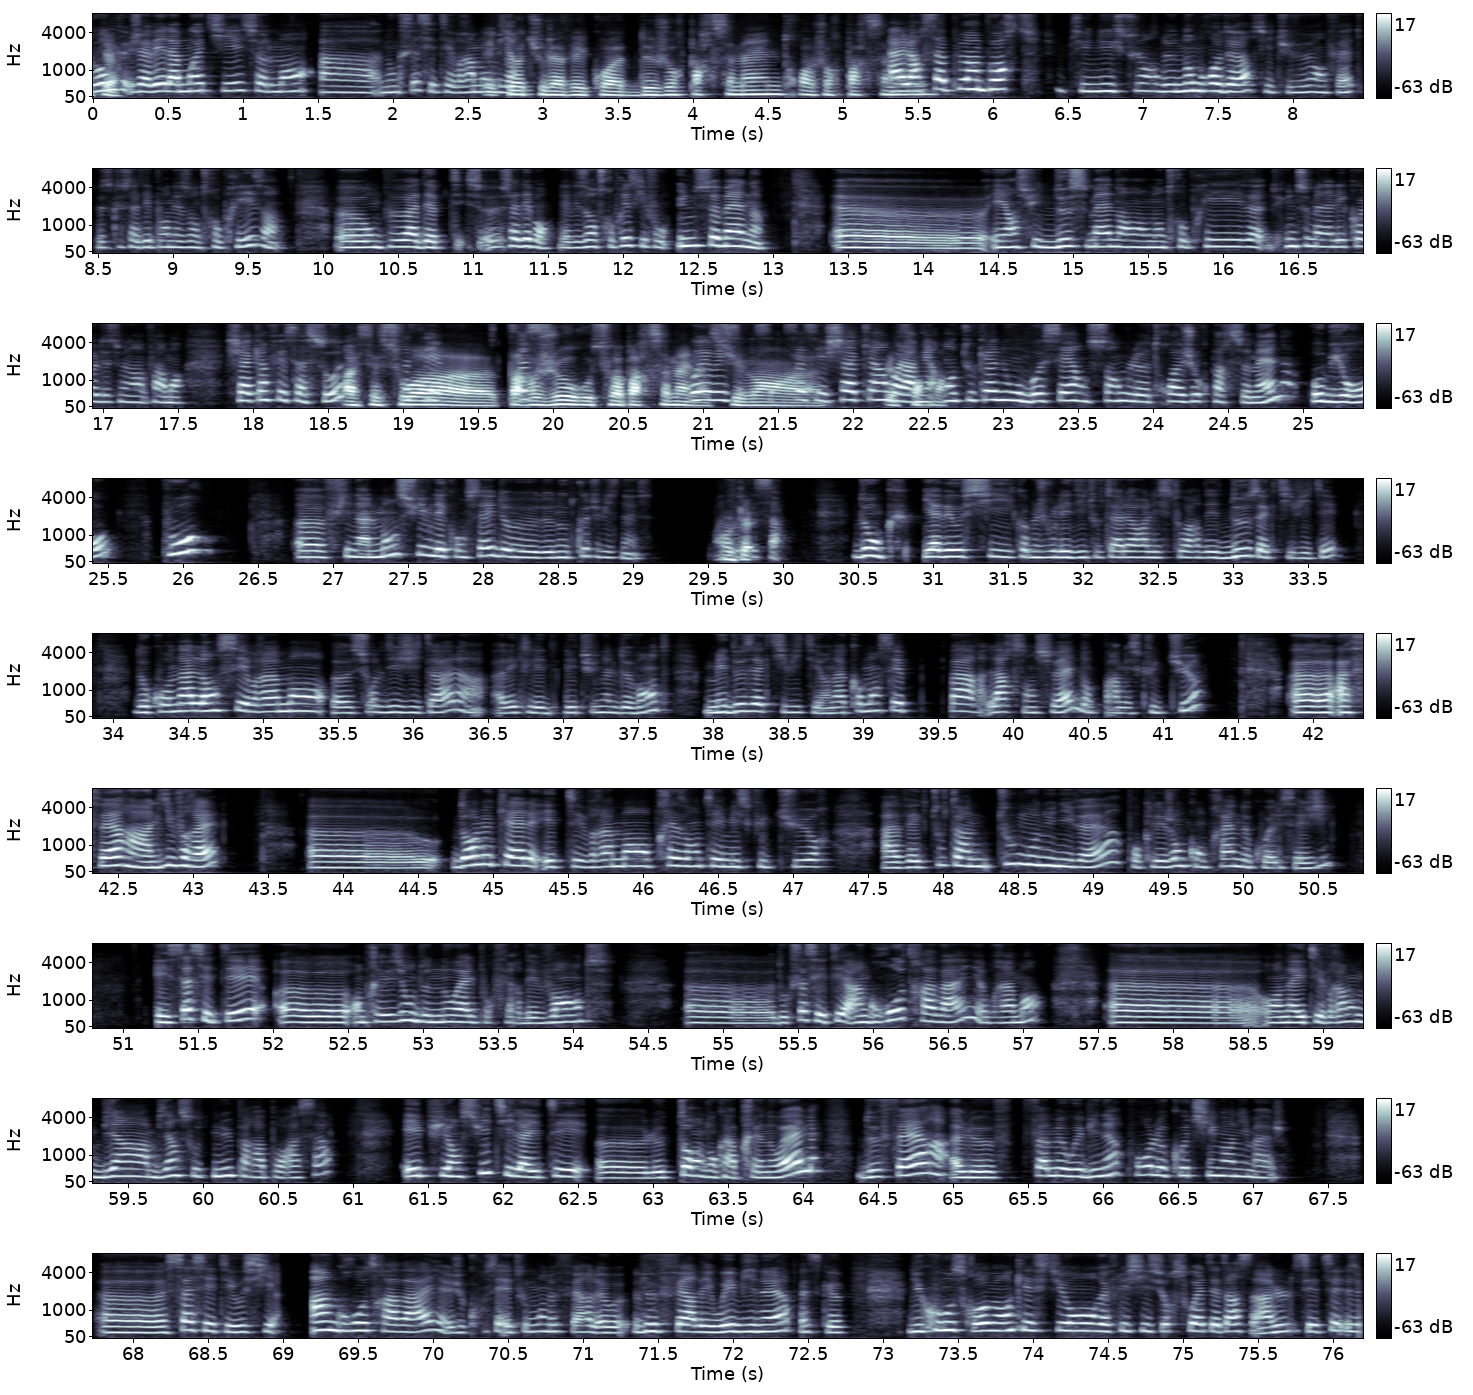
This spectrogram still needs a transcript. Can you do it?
Donc j'avais la moitié seulement à... Donc ça, c'était vraiment Et bien. toi, tu l'avais quoi Deux jours par semaine Trois jours par semaine? Alors ça peu importe. C'est une histoire de nombre d'heures, si tu veux, en fait, parce que ça dépend des entreprises. Euh, on peut adapter. Ça dépend. Il y a des entreprises qui font une semaine euh, et ensuite deux semaines en entreprise, une semaine à l'école, deux semaines... Enfin, moi, chacun fait sa sauce. Ah, c'est soit par jour ou soit par semaine, oui, oui, suivant ça, c'est chacun. Voilà. Mais en tout cas, nous, on bossait ensemble trois jours par semaine au bureau pour euh, finalement suivre les conseils de, notre coach business. Ça. Donc, il y avait aussi, comme je vous l'ai dit tout à l'heure, l'histoire des deux activités. Donc, on a lancé vraiment euh, sur le digital, avec les, tunnels de vente, mes deux activités. On a commencé par l'art sensuel, donc par mes sculptures, euh, à faire un livret dans lequel étaient vraiment présentées mes sculptures avec tout, un, tout mon univers pour que les gens comprennent de quoi il s'agit. Et ça, c'était en prévision de Noël pour faire des ventes Euh, donc ça, c'était un gros travail, vraiment. Euh, on a été vraiment bien, bien soutenus par rapport à ça. Et puis ensuite, il a été euh, le temps, donc après Noël, de faire le fameux webinaire pour le coaching en images. ça, c'était aussi un gros travail. Je conseille à tout le monde de faire, le, faire des webinaires parce que du coup, on se remet en question, on réfléchit sur soi, etc.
